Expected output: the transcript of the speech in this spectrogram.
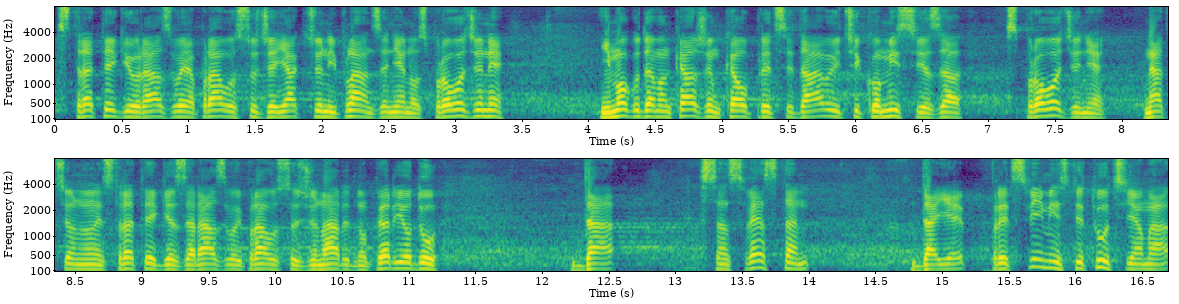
strategiju razvoja pravosuđa i akcioni plan za njeno sprovođenje mogu da vam kažem kao predsedavajući Komisije za sprovođenje nacionalne strategije za razvoj pravosuđa u narednom periodu da sam svestan da je pred svim institucijama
